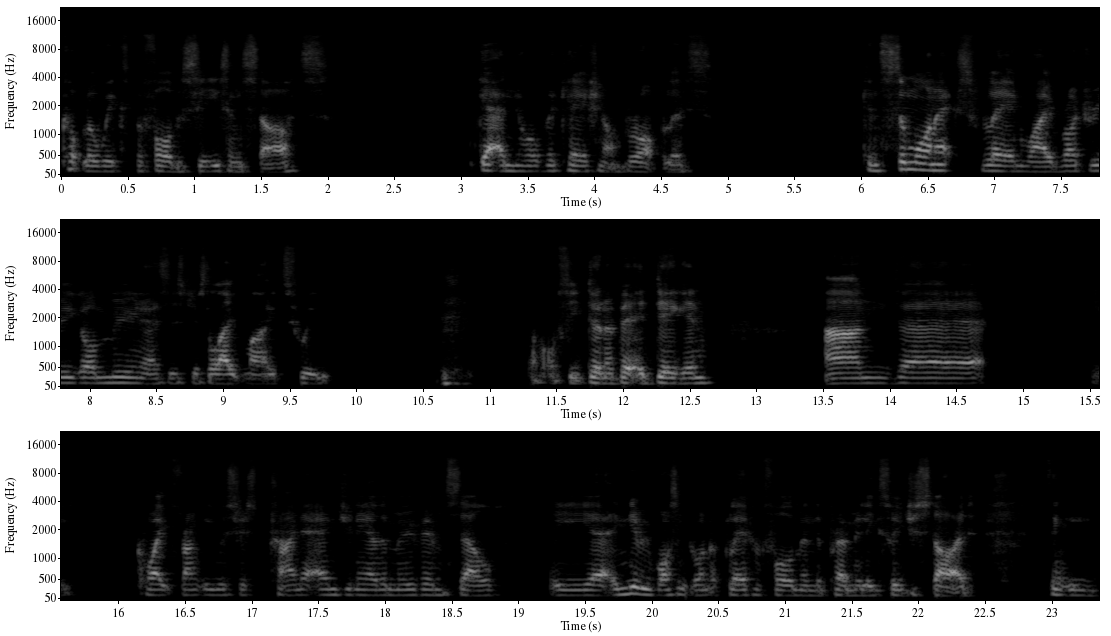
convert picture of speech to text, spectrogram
couple of weeks before the season starts, get a notification on Boropolis. Can someone explain why Rodrigo Muniz is just like my tweet? Obviously, done a bit of digging, and uh, he, quite frankly, was just trying to engineer the move himself. He, uh, he knew he wasn't going to play for Fulham in the Premier League, so he just started. I think he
